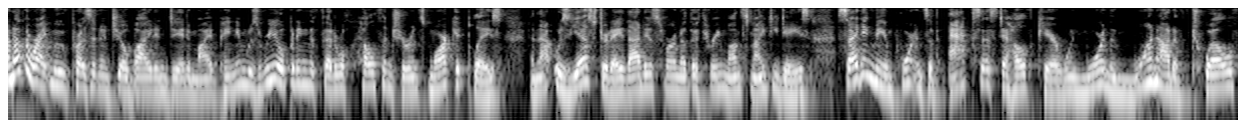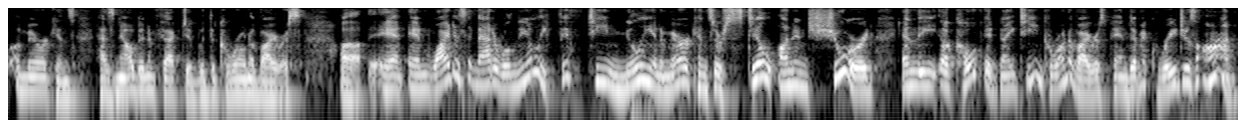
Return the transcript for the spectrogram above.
Another right move President Joe Biden did, in my opinion, was reopening the federal health insurance marketplace. And that was yesterday. That is for another three months, 90 days, citing the importance of access to health care when more than one out of 12 Americans has now been infected with the coronavirus. Uh, and, and why does it matter? Well, nearly 15 million Americans are still uninsured, and the uh, COVID 19 coronavirus pandemic rages on.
